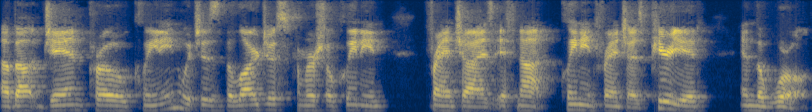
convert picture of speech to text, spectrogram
about Jan Pro Cleaning, which is the largest commercial cleaning franchise, if not cleaning franchise, period, in the world.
